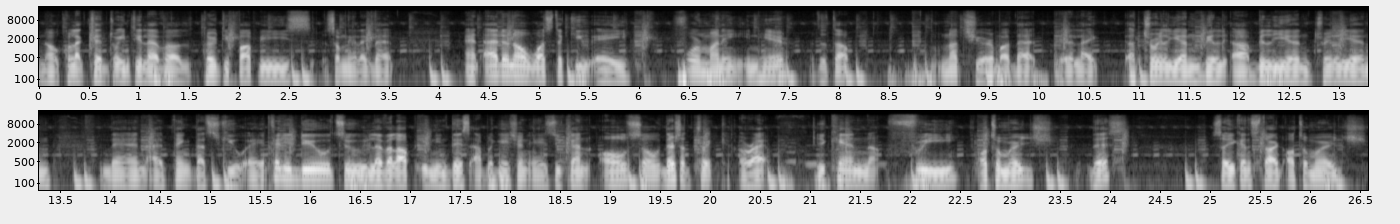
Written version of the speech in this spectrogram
you know collected 20 level 30 puppies something like that. And I don't know what's the QA for money in here at the top. I'm not sure about that. Like a trillion bill, uh, billion trillion then I think that's QA what can you do to level up in, in this application is you can also there's a trick all right? You can free auto merge this. So you can start auto merge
